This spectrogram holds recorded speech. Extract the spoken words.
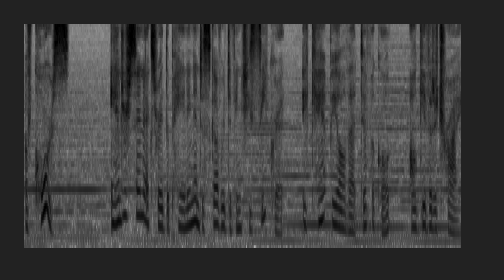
Of course. Anderson x-rayed the painting and discovered Da Vinci's secret. It can't be all that difficult. I'll give it a try.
